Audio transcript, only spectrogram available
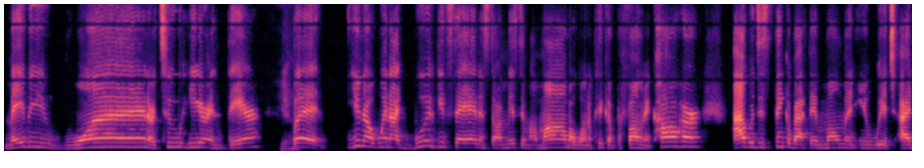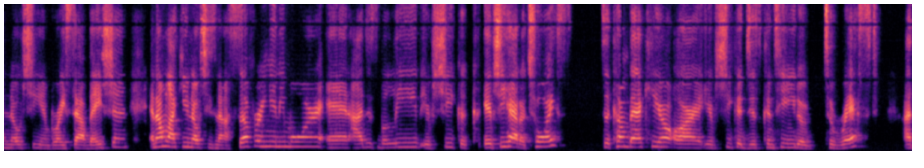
maybe one or two here and there. Yeah. But, you know, when I would get sad and start missing my mom, I want to pick up the phone and call her. I would just think about that moment in which I know she embraced salvation. And I'm like, you know, she's not suffering anymore. And I just believe if she could, if she had a choice, to come back here or if she could just continue to to rest i,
